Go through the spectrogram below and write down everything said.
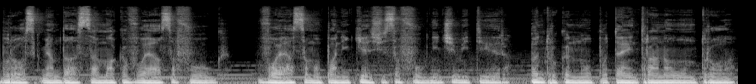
Brusc mi-am dat seama că voia să fug. Voia să mă panichez și să fug din cimitir, pentru că nu putea intra înăuntru.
